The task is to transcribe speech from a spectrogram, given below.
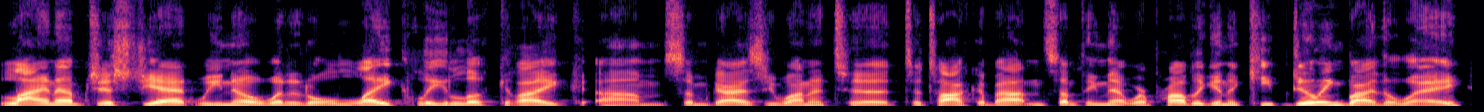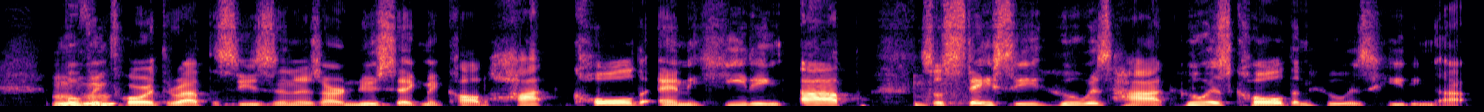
lineup just yet. We know what it'll likely look like um, some guys we wanted to to talk about and something that we're probably going to keep doing by the way mm-hmm. moving forward throughout the season is our new segment called hot cold and heating up. So stacy who is hot who is cold and who is heating up?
